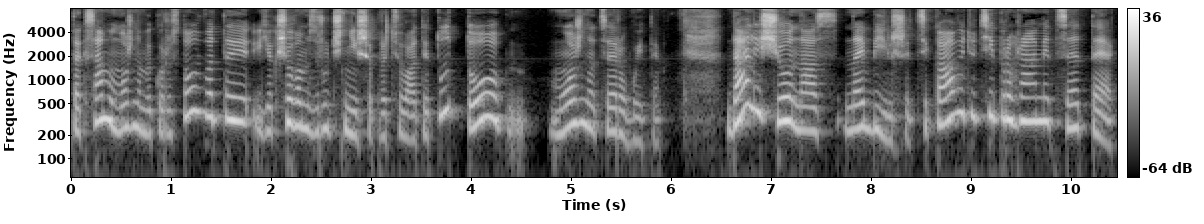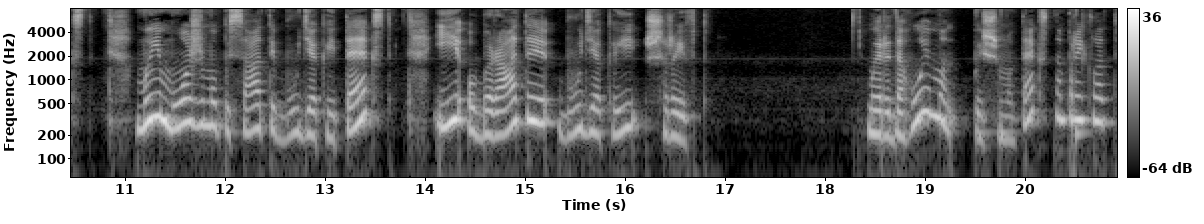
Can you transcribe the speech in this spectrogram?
так само можна використовувати. Якщо вам зручніше працювати тут, то можна це робити. Далі, що нас найбільше цікавить у цій програмі, це текст. Ми можемо писати будь-який текст і обирати будь-який шрифт. Ми редагуємо, пишемо текст, наприклад,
